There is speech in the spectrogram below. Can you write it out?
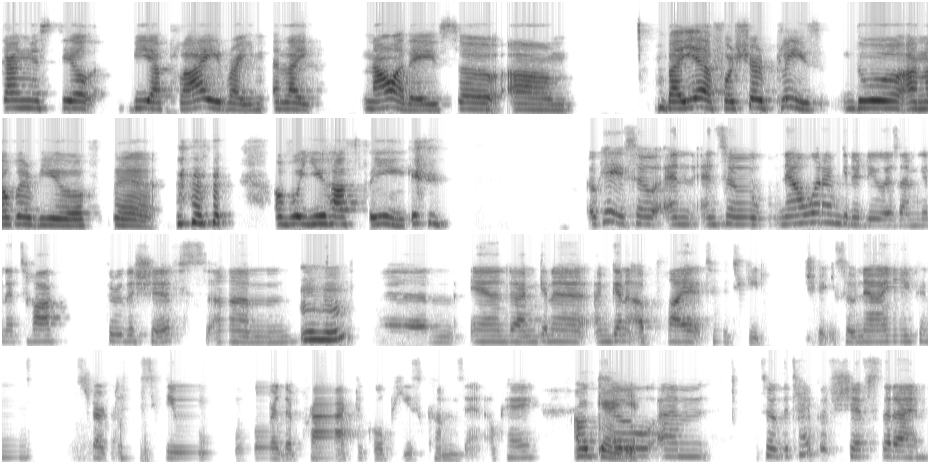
can still be applied right like nowadays. So um but yeah for sure please do an overview of the of what you have think. Okay so and and so now what i'm going to do is i'm going to talk through the shifts um, mm-hmm. um, and i'm going to i'm going to apply it to teaching. So now you can start to see where the practical piece comes in okay? Okay so um so the type of shifts that i'm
